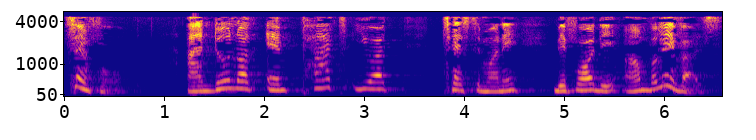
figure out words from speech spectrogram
sinful and do not impart your testimony before the unbelievers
